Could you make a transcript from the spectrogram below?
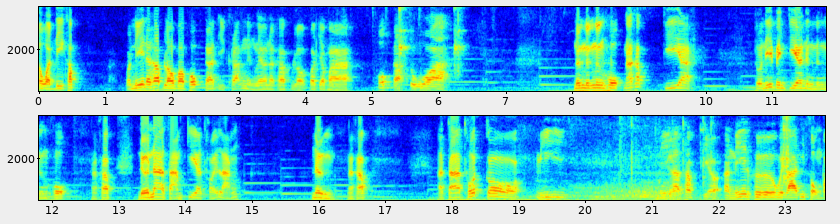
สวัสดีครับ วันนี้นะครับเรามาพบกันอีกครั้งหนึ่งแล้วนะครับ เราก็จะมาพบกับตัว1116นะครับ เกียร์ตัวนี้เป็นเกียร์1116นะครับ เดินหน้า3เกียร์ถอยหลัง1นะครับ อัตราทดก็มีนี่ครับ เดี๋ยวอันนี้คือเวลาที่ส่งไป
